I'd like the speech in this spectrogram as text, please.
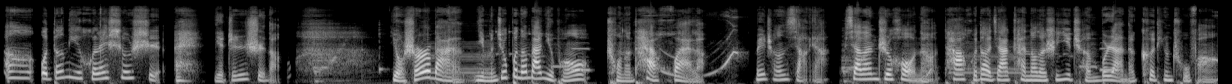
嗯，我等你回来收拾。哎，也真是的，有时候吧，你们就不能把女朋友宠得太坏了。没成想呀，下班之后呢，他回到家看到的是一尘不染的客厅厨房，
